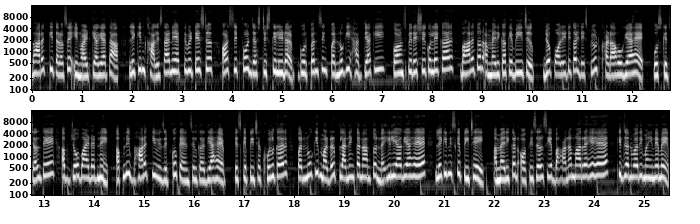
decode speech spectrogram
भारत की तरफ़ से इन्वाइट किया गया था। लेकिन खालिस्तानी एक्टिविटिस्ट और सिख फॉर जस्टिस के लीडर गुरपन सिंह पन्नू की हत्या की कॉन्स्पिरेसी को लेकर भारत और अमेरिका के बीच जो पॉलिटिकल डिस्प्यूट खड़ा हो गया है। उसके चलते अब जो बाइडन ने अपनी भारत की विज़िट को कैंसिल कर दिया है। इसके पीछे खुलकर पन्नू की मर्डर प्लानिंग का नाम तो नहीं लिया गया है, लेकिन इसके पीछे अमेरिकन ऑफिसर्स ये बहाना मार रहे हैं कि जनवरी महीने में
